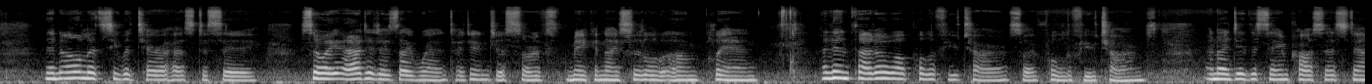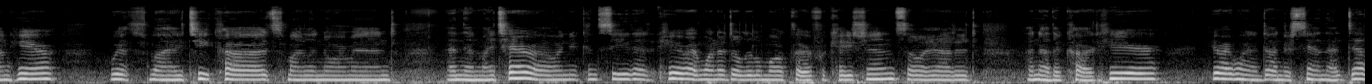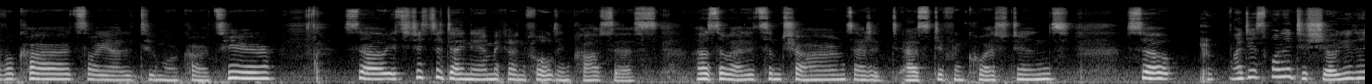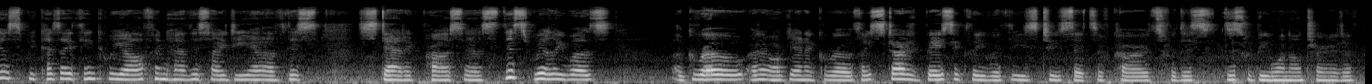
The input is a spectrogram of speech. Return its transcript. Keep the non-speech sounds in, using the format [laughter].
Then, oh, let's see what Tarot has to say. So I added as I went. I didn't just sort of make a nice little um, plan. I then thought, oh, I'll pull a few charms. So I pulled a few charms. And I did the same process down here with my tea cards, my Lenormand, and then my tarot and you can see that here I wanted a little more clarification so I added another card here. Here I wanted to understand that devil card so I added two more cards here. So it's just a dynamic unfolding process. I also added some charms added asked different questions. So [clears throat] I just wanted to show you this because I think we often have this idea of this static process. This really was a grow an organic growth. I started basically with these two sets of cards for this. This would be one alternative.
